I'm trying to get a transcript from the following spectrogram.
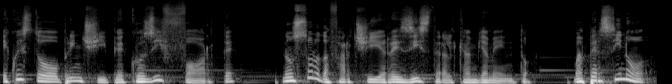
E questo principio è così forte non solo da farci resistere al cambiamento, ma persino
